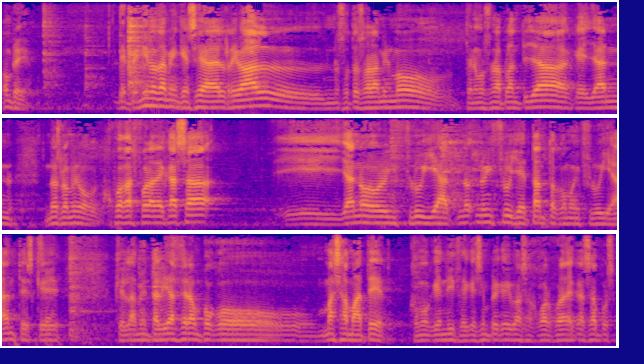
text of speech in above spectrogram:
Hombre, dependiendo también quién sea el rival, nosotros ahora mismo tenemos una plantilla que ya no es lo mismo. Juegas fuera de casa y ya no influye, no, no influye tanto como influía antes, que, que la mentalidad era un poco más amateur, como quien dice, que siempre que ibas a jugar fuera de casa, pues,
